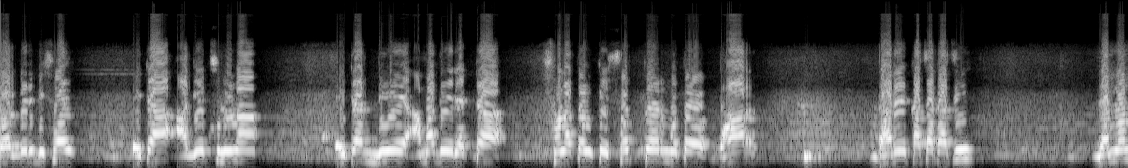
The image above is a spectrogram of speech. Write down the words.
গর্বের বিষয়। এটা আগে ছিল না। এটা দিয়ে আমাদের একটা সনাতনকে সত্যের মতো ধার ধারের কাছাকাছি। যেমন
